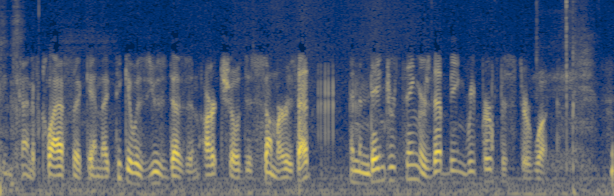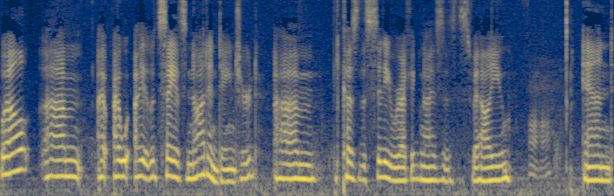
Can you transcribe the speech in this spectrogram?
seems kind of classic, and I think it was used as an art show this summer. Is that an endangered thing, or is that being repurposed, or what? Well, um, I, I, I, would say it's not endangered um, because the city recognizes its value uh-huh. and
